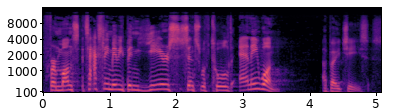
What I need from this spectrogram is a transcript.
for months. It's actually maybe been years since we've told anyone about Jesus.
